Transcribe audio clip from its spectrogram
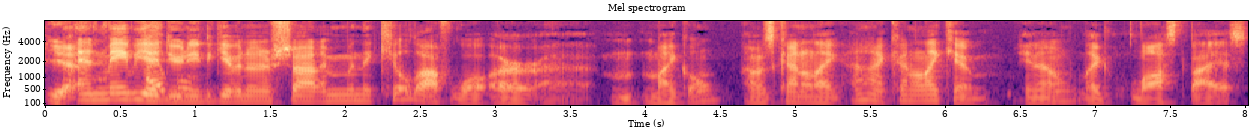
Yeah. And maybe I, I do will- need to give it another shot. I mean, when they killed off Wal- or uh, Michael, I was kind of like, ah, I kind of like him. You know, like lost bias.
